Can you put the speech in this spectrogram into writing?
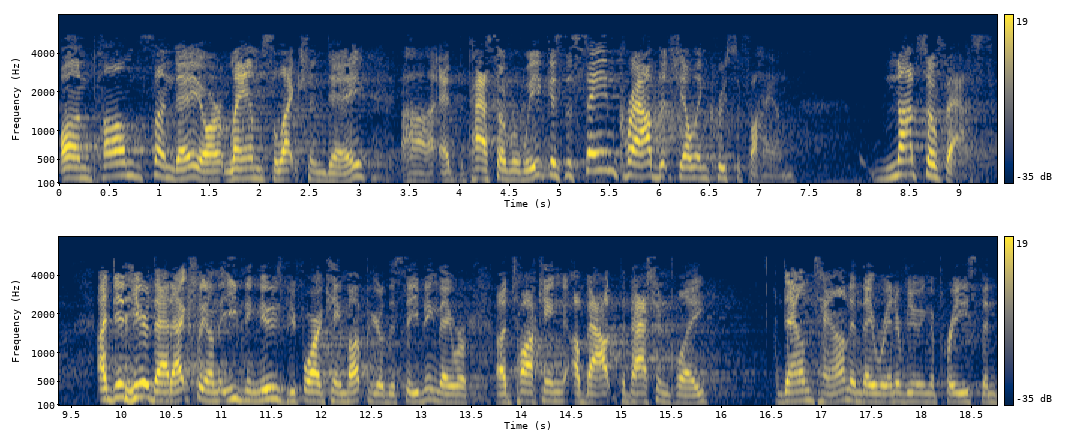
on Palm Sunday or Lamb Selection Day uh, at the Passover week is the same crowd that shall crucify him. Not so fast. I did hear that actually on the evening news before I came up here this evening. They were uh, talking about the Passion Play downtown and they were interviewing a priest and,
